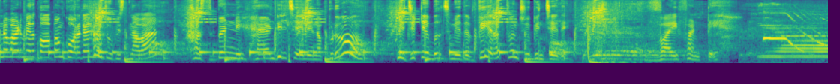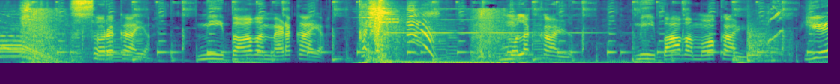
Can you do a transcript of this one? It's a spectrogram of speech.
కట్టుకున్న వాడి మీద కోపం కూరగాయల మీద చూపిస్తున్నావా? హస్బెండ్ని హ్యాండిల్ చేయలేనప్పుడు వెజిటేబుల్స్ మీద వీరత్వం చూపించేది. వైఫ్ అంటే సొరకాయ మీ బావ మెడకాయ ములక్కాళ్ళు మీ బావ మోకాళ్ళు. ఏ?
